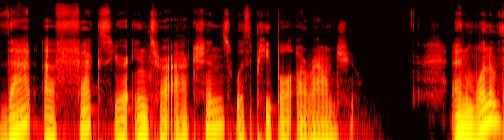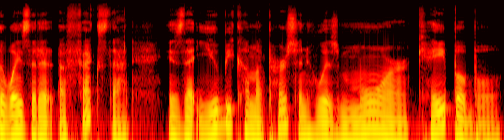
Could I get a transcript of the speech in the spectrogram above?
that affects your interactions with people around you. And one of the ways that it affects that is that you become a person who is more capable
